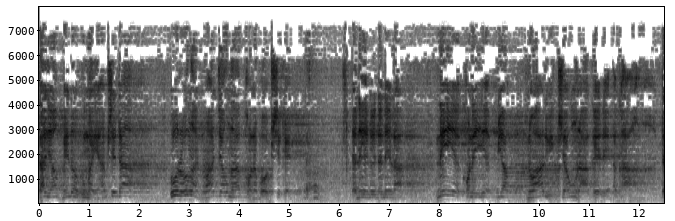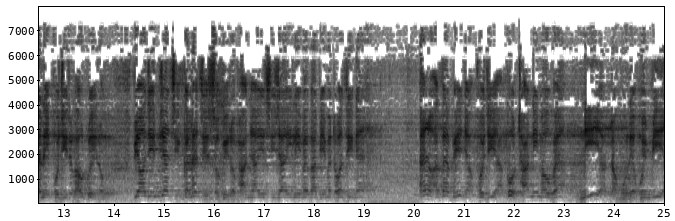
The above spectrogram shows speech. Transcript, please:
ဒါကြောင့်မင်းတို့ခုမှယဟန်ဖြစ်တာဟိုတော့ကနွားကြောင်းသားခုနှစ်ဘောဖြစ်ခဲ့တနေ့နေ့တနေ့လား နေ့ရက်ခုနှစ်ရက်ပြောင်းနွားတွေကြောင်းလာခဲ့တဲ့အခါတနေ့ဘုကြီးတကောက်တွေ့လို့ပြောကြည့်ပြက်ကြည့်ကလက်ကြည့်ဆိုပြီးတော့ဖာညာရေးစီချာကြီးလေးဘက်ကပြေမတော်စီနဲ့အဲ့တော့အသက်ဘေးကြောင့်ဘုကြီးကကိုယ်ဌာနီမဟုတ်ပဲနီးရတောင်မူတဲ့ဝင်ပြေးရ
